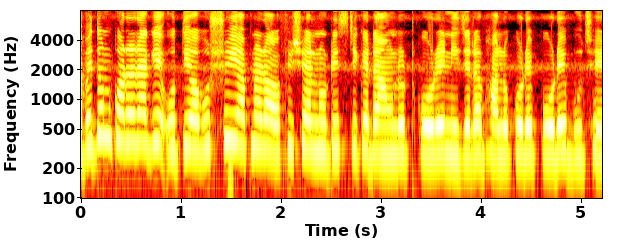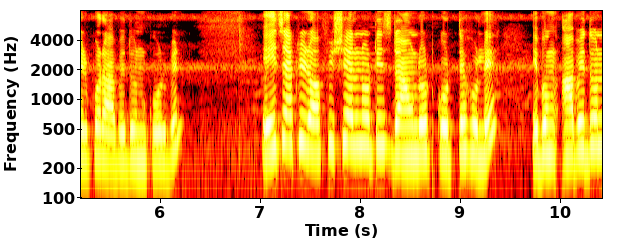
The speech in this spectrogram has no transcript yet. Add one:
আবেদন করার আগে অতি অবশ্যই আপনারা অফিসিয়াল নোটিশটিকে ডাউনলোড করে নিজেরা ভালো করে পড়ে বুঝে এরপর আবেদন করবেন। এই চাকরির অফিসিয়াল নোটিশ ডাউনলোড করতে হলে এবং আবেদন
